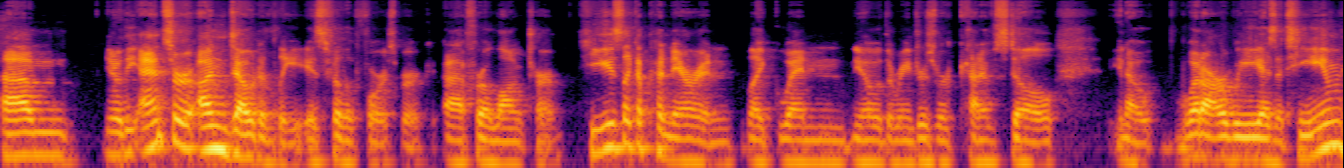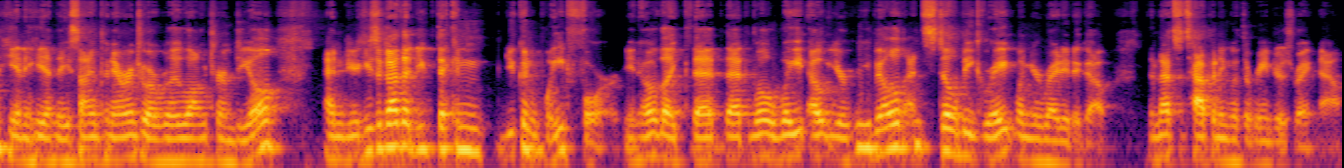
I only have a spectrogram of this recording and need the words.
um, you know, the answer undoubtedly is Filip Forsberg uh, for a long term. He's like a Panarin, like when you know the Rangers were kind of still, you know, what are we as a team? He, and, he, and they signed Panarin to a really long term deal, and he's a guy that you that can you can wait for, you know, like that that will wait out your rebuild and still be great when you're ready to go. And that's what's happening with the Rangers right now.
